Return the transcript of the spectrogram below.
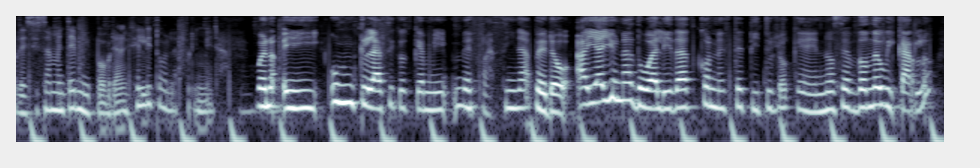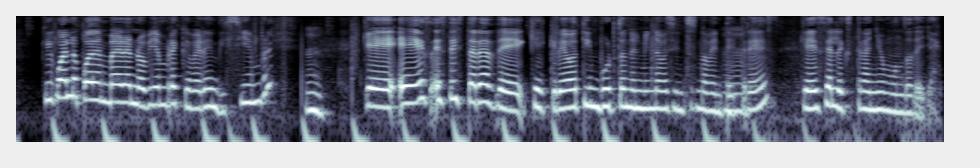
precisamente Mi Pobre Angelito, la primera. Bueno, y un clásico que a mí me fascina, pero ahí hay una dualidad con este título que no sé dónde ubicarlo, que igual lo pueden ver en noviembre que ver en diciembre, Mm. Que es esta historia de que creó Tim Burton en 1993, que es El extraño mundo de Jack.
